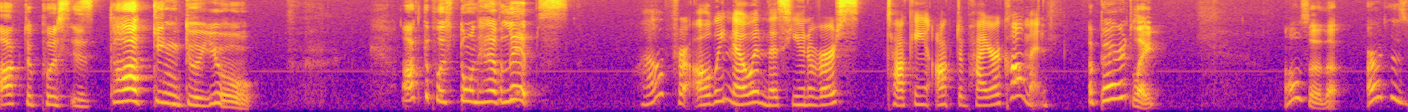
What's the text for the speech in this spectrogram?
octopus is talking to you. Octopus don't have lips. Well, for all we know in this universe, talking octopi are common. Apparently. Also, the art is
